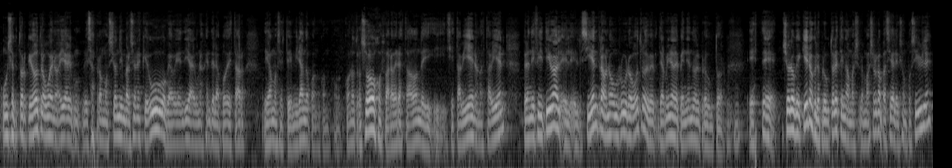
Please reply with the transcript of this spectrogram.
un sector que otro. Bueno, hay esa promoción de inversiones que hubo, que hoy en día alguna gente la puede estar, digamos, este, mirando con, otros ojos para ver hasta dónde y, si está bien o no está bien. Pero en definitiva, el, si entra o no un rubro u otro termina dependiendo del productor. este, yo lo que quiero es que los productores tengan la mayor capacidad de elección posible,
